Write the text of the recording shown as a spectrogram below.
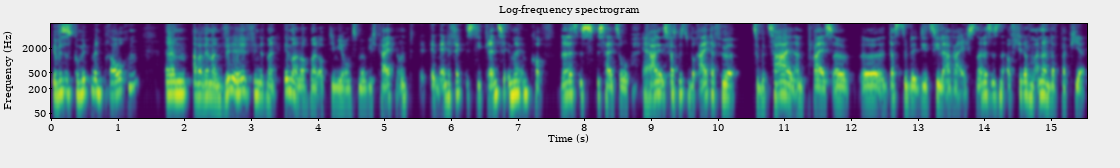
gewisses Commitment brauchen. Ähm, aber wenn man will, findet man immer noch mal Optimierungsmöglichkeiten und im Endeffekt ist die Grenze immer im Kopf. Ne, das ist, ist halt so. Ja. Frage ist, was bist du bereit dafür zu bezahlen an Preis, äh, äh, dass du die, die Ziele erreichst. Ne? Das ist auf, steht auf einem anderen Blatt Papier.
